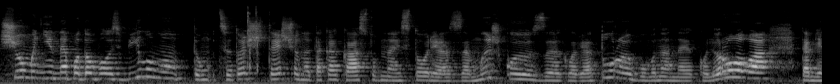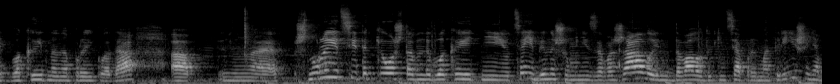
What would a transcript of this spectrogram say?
Що мені не подобалось в білому, тому це те, що не така кастомна історія з мишкою, з клавіатурою, бо вона не кольорова, там як блакитна, наприклад. Да? А, е, шнури ці також там не блакитні. Це єдине, що мені заважало і не давало до кінця приймати рішення.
